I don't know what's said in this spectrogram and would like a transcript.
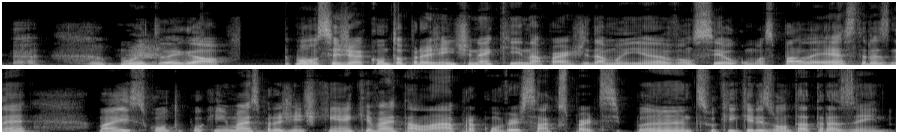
Muito legal. Bom, você já contou pra gente, né, que na parte da manhã vão ser algumas palestras, né? Mas conta um pouquinho mais pra gente, quem é que vai estar tá lá para conversar com os participantes, o que, que eles vão estar tá trazendo?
